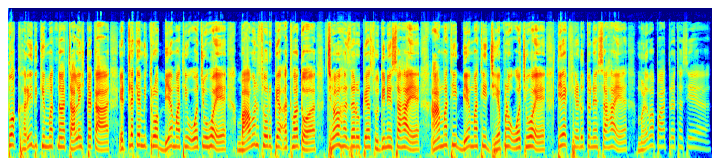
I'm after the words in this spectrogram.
તો ખરીદ કિંમતના ચાલીસ ટકા એટલે કે મિત્રો, બેમાંથી ઓછું હોય બાવનસો રૂપિયા અથવા તો છ હજાર રૂપિયા સુધીની સહાય. આમાંથી બેમાંથી જે પણ ઓછું હોય તે ખેડૂતોને સહાય મળવાપાત્ર થશે.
